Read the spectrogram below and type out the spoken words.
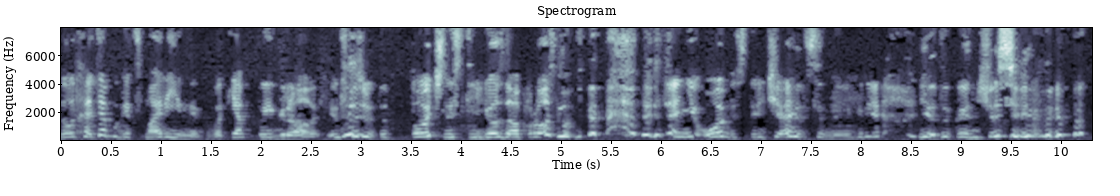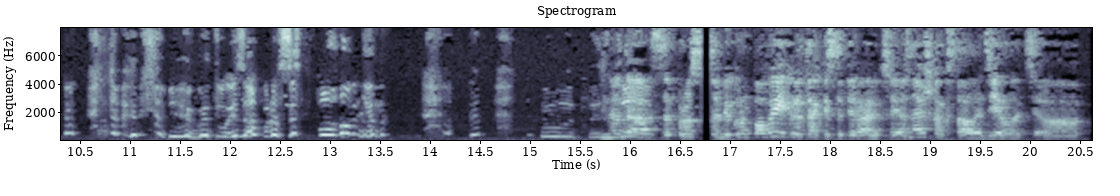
Ну вот хотя бы, говорит, с Мариной, вот я бы поиграла. И даже это точность ее запрос, вот, то есть они обе встречаются на игре. Я такая, ничего себе, говорю. Я говорю, твой запрос исполнен. Вот, ну да, с запросами групповые игры так и собираются. Я знаешь, как стала делать? А,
